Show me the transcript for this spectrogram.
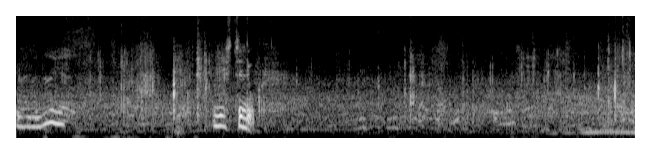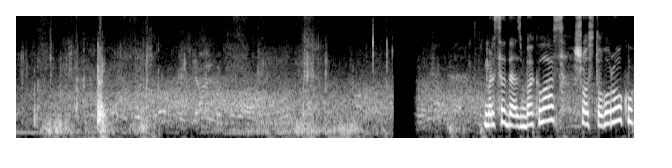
Виглядає. Є ще люк. Мерседес Б-клас 6-го року.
